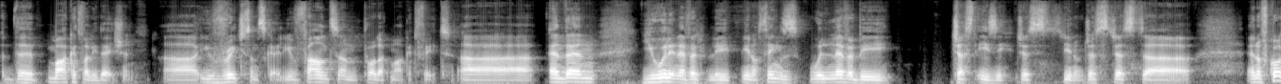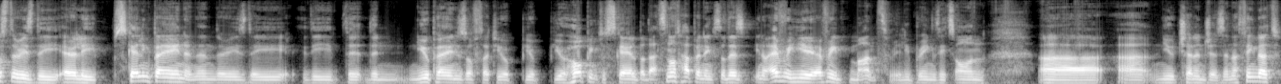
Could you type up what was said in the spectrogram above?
the market validation, uh, you've reached some scale, you've found some product market fit, uh, and then you will inevitably, you know, things will never be just easy, just you know, just just. And of course, there is the early scaling pain, and then there is the the the, the new pains of that you're, you're you're hoping to scale, but that's not happening. So there's you know every year, every month really brings its own uh, uh, new challenges, and I think that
